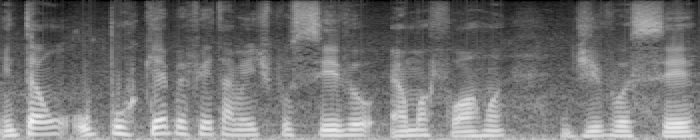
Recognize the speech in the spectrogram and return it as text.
Então, o porquê é perfeitamente possível é uma forma de você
